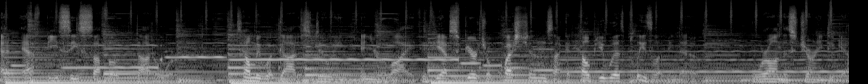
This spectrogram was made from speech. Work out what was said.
at fbcsuffolk.org. Tell me what God is doing in your life. If you have spiritual questions I could help you with, please let me know. We're on this journey together.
